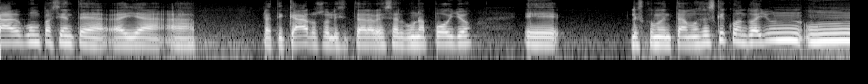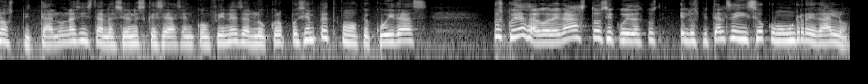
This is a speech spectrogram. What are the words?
va algún paciente ahí a, a platicar o solicitar a veces algún apoyo, eh, les comentamos, es que cuando hay un, un hospital, unas instalaciones que se hacen con fines de lucro, pues siempre como que cuidas, pues cuidas algo de gastos y cuidas cosas. El hospital se hizo como un regalo.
